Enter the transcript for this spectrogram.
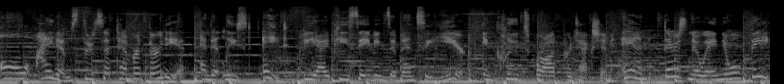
all items through September 30th and at least eight VIP savings events a year. Includes fraud protection and there's no annual fee.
